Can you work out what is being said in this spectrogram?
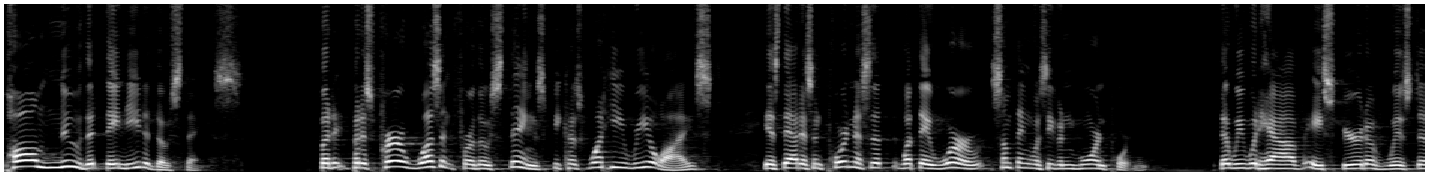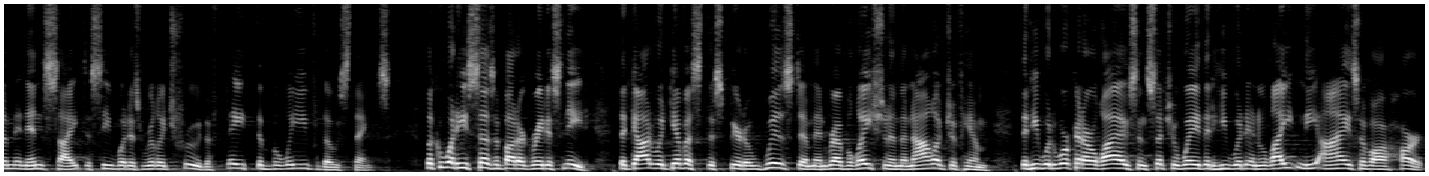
Paul knew that they needed those things. But, it, but his prayer wasn't for those things because what he realized is that as important as that, what they were, something was even more important. That we would have a spirit of wisdom and insight to see what is really true, the faith to believe those things. Look at what he says about our greatest need that God would give us the spirit of wisdom and revelation and the knowledge of Him, that He would work in our lives in such a way that He would enlighten the eyes of our heart.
